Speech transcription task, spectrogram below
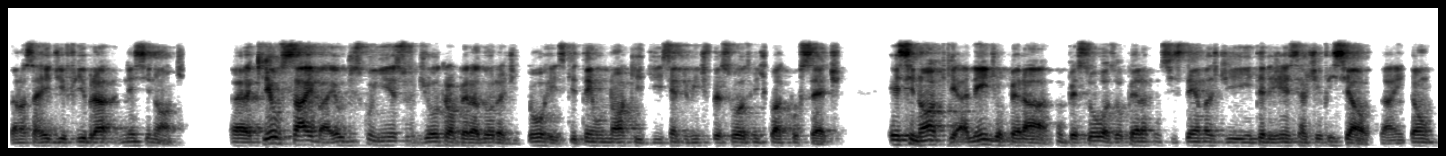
da nossa rede de fibra nesse NOC. Uh, que eu saiba, eu desconheço de outra operadora de torres que tem um NOC de 120 pessoas 24 por 7. esse NOC, além de operar com pessoas, opera com sistemas de inteligência artificial, tá? Então,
